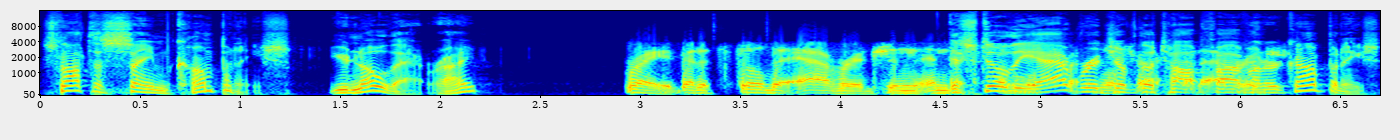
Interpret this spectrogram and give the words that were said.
It's not the same companies. You know that, right? Right, but it's still the average, and, and it's still the average of the top 500 companies.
